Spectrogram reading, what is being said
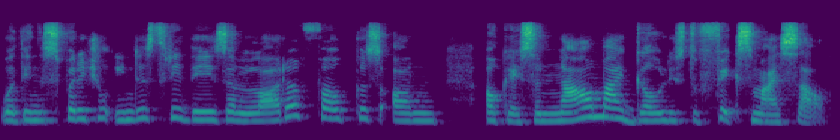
within the spiritual industry there's a lot of focus on okay so now my goal is to fix myself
